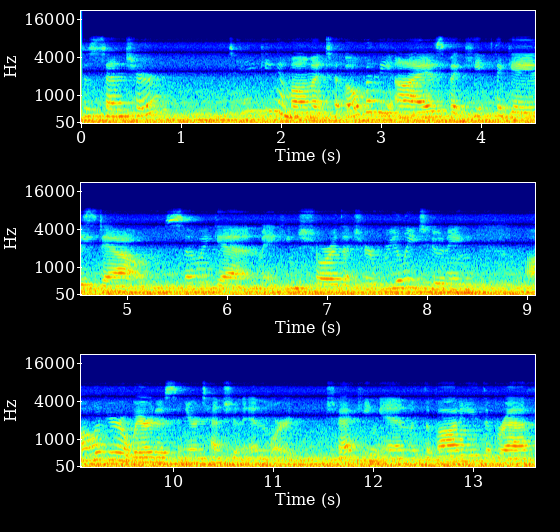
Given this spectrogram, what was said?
to center a moment to open the eyes but keep the gaze down. So again, making sure that you're really tuning all of your awareness and your attention inward, checking in with the body, the breath,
